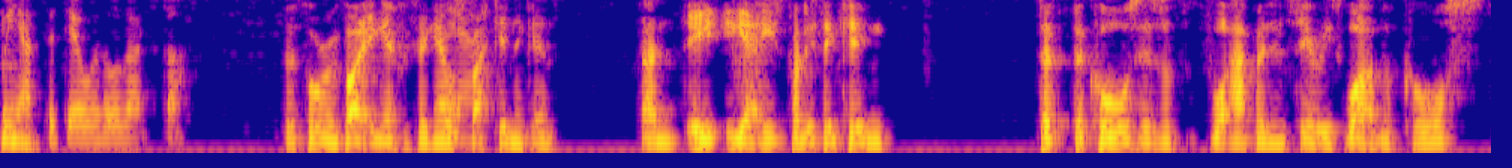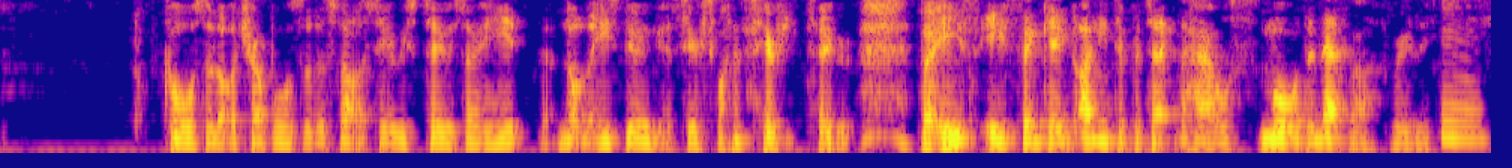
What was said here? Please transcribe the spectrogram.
we Mm. have to deal with all that stuff. before inviting everything else Yeah. back in again. And he, yeah, he's probably thinking the the causes of what happened in series one, of course, caused a lot of troubles at the start of series two. So he not that he's viewing it as series one and series two, but he's he's thinking I need to protect the house more than ever, really. Mm.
